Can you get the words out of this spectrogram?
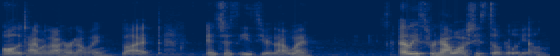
all the time without her knowing, but it's just easier that way. At least for now while she's still really young.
